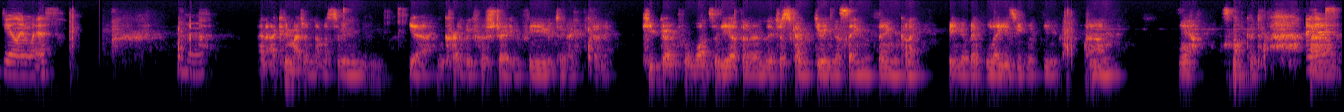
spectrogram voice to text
dealing with. Mhm. and I can imagine that must have been, yeah, incredibly frustrating for you to keep going from one to the other, and they're just kind of doing the same thing, kind of being a bit lazy with you. Um, yeah, it's not good. I guess Um,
